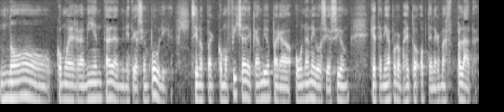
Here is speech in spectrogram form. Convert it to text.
no como herramienta de administración pública, sino como ficha de cambio para una negociación que tenía por objeto obtener más plata.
